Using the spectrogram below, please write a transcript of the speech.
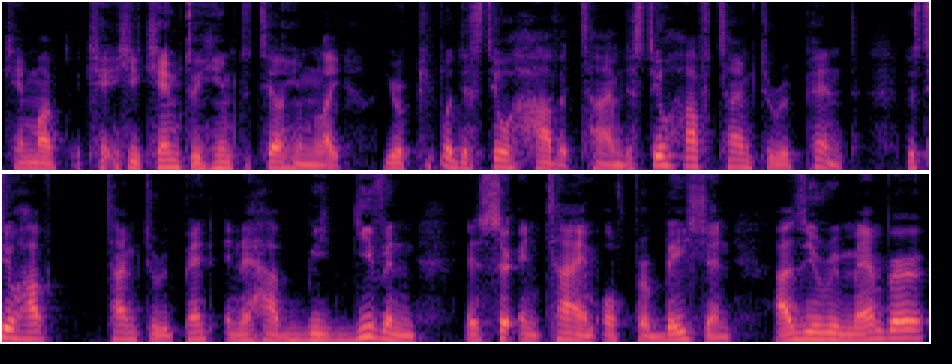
came up. He came to him to tell him like, your people they still have a time. They still have time to repent. They still have time to repent, and they have been given a certain time of probation. As you remember,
